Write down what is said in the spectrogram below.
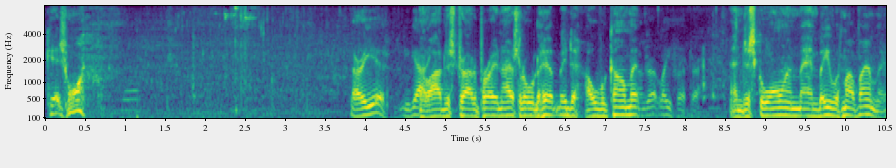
Catch one? There he is. You got No, I just try to pray and ask the Lord to help me to overcome it it. That leaf right there. and just go on and, and be with my family.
